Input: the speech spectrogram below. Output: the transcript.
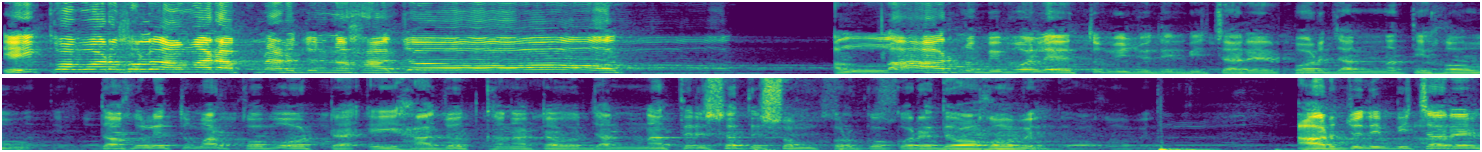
এই কবর হলো আমার আপনার জন্য হাজত। আল্লাহর নবী বলে, তুমি যদি বিচারের পর জান্নাতি হও, তাহলে তোমার কবরটা এই হাজতখানাটাও জান্নাতের সাথে সম্পর্ক করে দেওয়া হবে। আর যদি বিচারের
